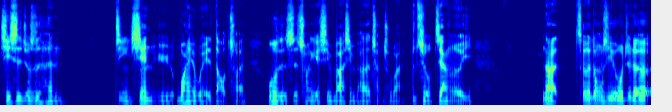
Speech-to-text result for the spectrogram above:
其实就是很仅限于外围导传，或者是传给辛巴，辛巴再传出来，就只有这样而已。那这个东西，我觉得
